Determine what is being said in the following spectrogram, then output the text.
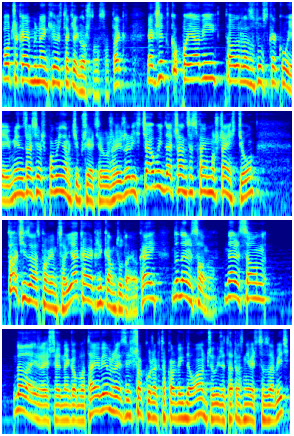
poczekajmy na jakiegoś takiego sztosa, tak? Jak się tylko pojawi, to od razu tu wskakuje. I w międzyczasie przypominam ci, przyjacielu, że jeżeli chciałbyś dać szansę swojemu szczęściu, to ci zaraz powiem co, jaka ja klikam tutaj, ok? Do Nelsona. Nelson, dodaj, że jeszcze jednego bota. Ja wiem, że jesteś w szoku, że ktokolwiek dołączył i że teraz nie wiesz co zrobić.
